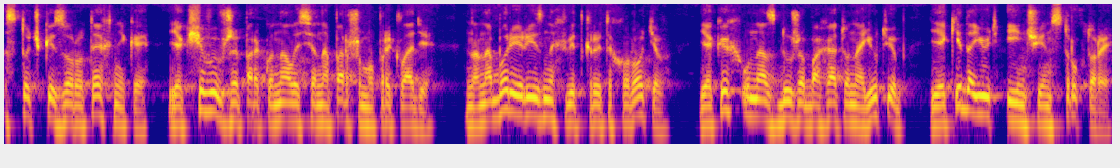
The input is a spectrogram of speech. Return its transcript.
з точки зору техніки, якщо ви вже переконалися на першому прикладі, на наборі різних відкритих уроків, яких у нас дуже багато на YouTube, які дають інші інструктори,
